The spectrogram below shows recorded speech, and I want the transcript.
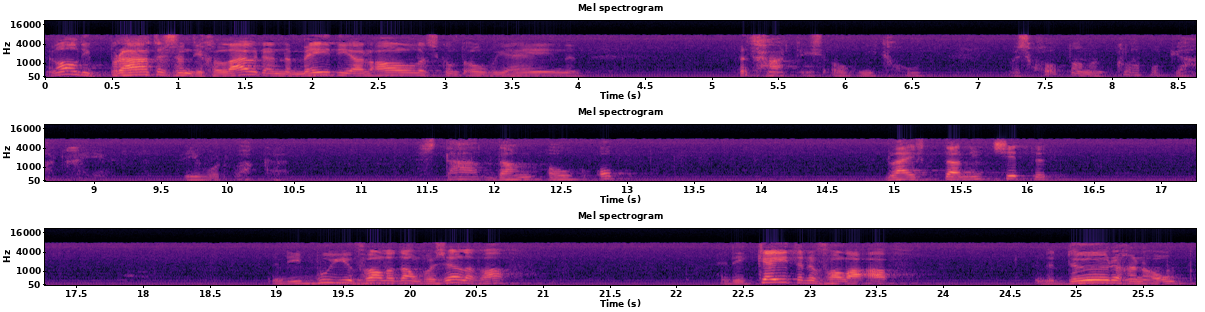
En al die praters en die geluiden en de media en alles komt over je heen. En het hart is ook niet goed. Als God dan een klap op je hart geeft en je wordt wakker, sta dan ook op. Blijf dan niet zitten. En die boeien vallen dan vanzelf af. En die ketenen vallen af. En de deuren gaan open.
